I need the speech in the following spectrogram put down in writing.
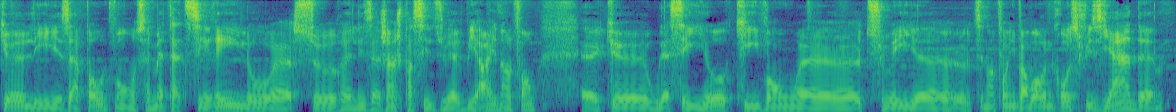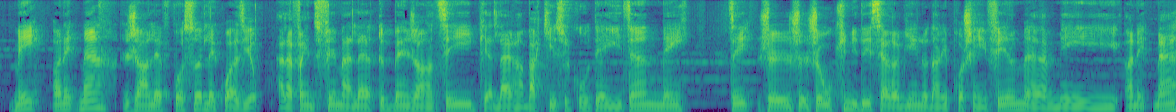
que les apôtres vont se mettre à tirer là, euh, sur les agents, je pense que c'est du FBI dans le fond, euh, que, ou la CIA qui vont euh, tuer, dans le fond il va y avoir une grosse fusillade, mais honnêtement, j'enlève pas ça de l'équation. À la fin du film, elle a l'air toute bien gentille, puis elle a l'air embarquée sur le côté à Ethan, mais je j'ai aucune idée si ça revient là, dans les prochains films, mais honnêtement,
